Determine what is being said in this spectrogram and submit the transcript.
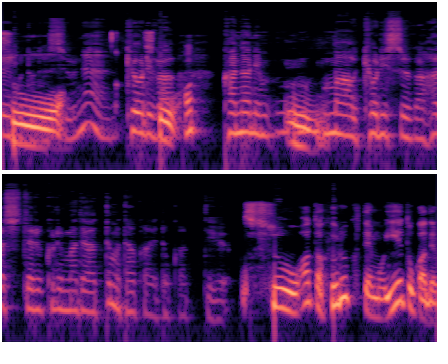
いうことですよね。距離があかなり、んまあ、距離数が走ってる車であっても高いとかっていう。そう。あとは古くても家とかで、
